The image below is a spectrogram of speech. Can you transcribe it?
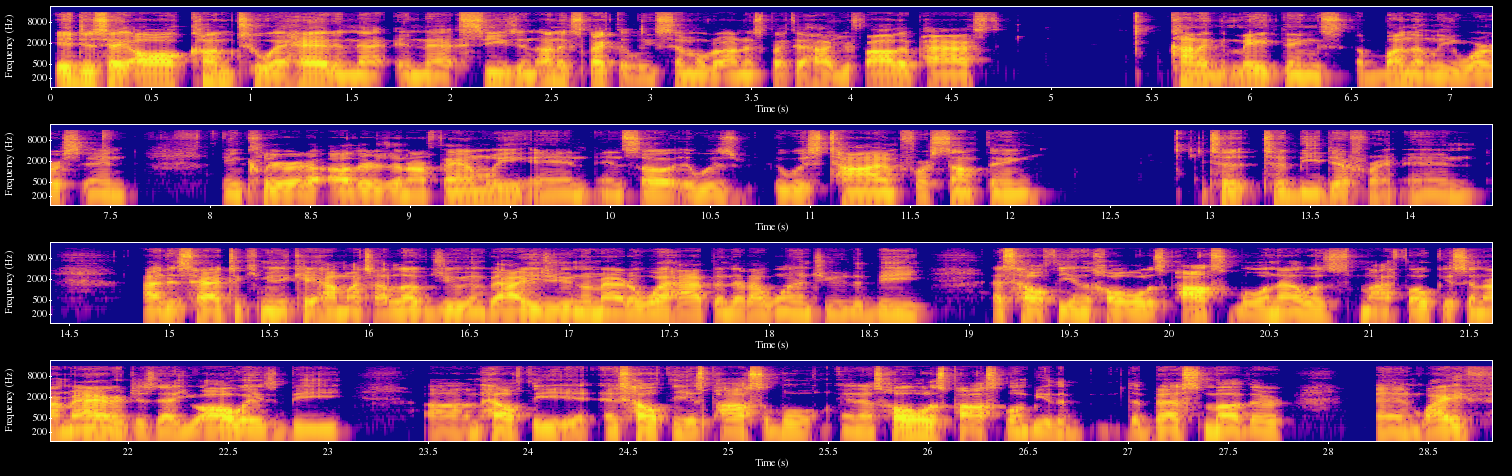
it just had all come to a head in that in that season unexpectedly similar unexpected how your father passed kind of made things abundantly worse and and clearer to others in our family. And and so it was it was time for something to to be different. And I just had to communicate how much I loved you and valued you no matter what happened, that I wanted you to be as healthy and whole as possible. And that was my focus in our marriage is that you always be um, healthy, as healthy as possible and as whole as possible and be the, the best mother and wife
